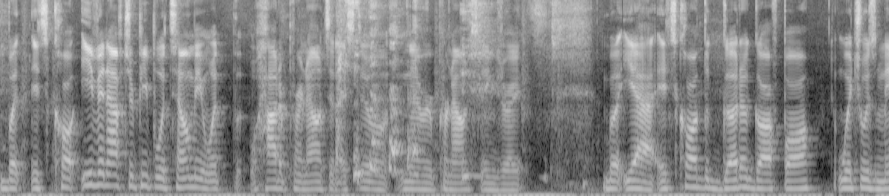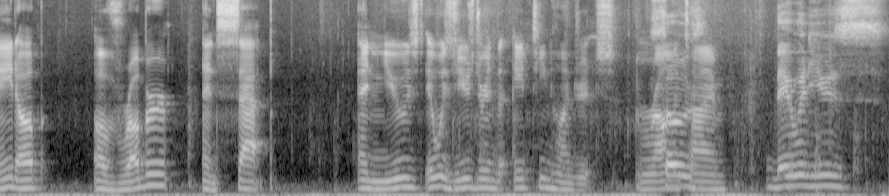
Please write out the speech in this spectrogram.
but it's called even after people tell me what the, how to pronounce it, I still never pronounce things right. But yeah, it's called the Gutta golf ball, which was made up of rubber and sap, and used. It was used during the 1800s, around So- the time They would use.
